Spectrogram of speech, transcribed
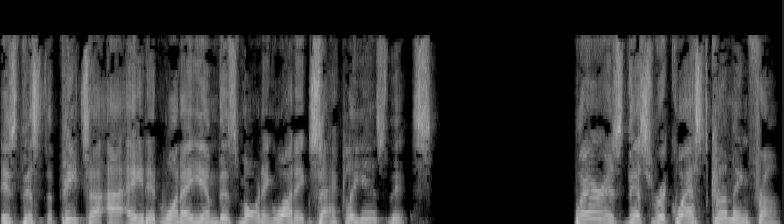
Is this the pizza I ate at 1 a.m. this morning? What exactly is this? Where is this request coming from?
